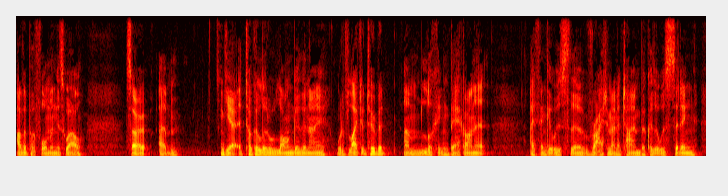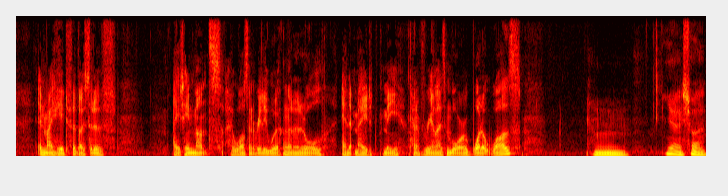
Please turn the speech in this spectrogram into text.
other performing as well. So, um, yeah, it took a little longer than I would have liked it to, but um, looking back on it, I think it was the right amount of time because it was sitting in my head for those sort of 18 months, I wasn't really working on it at all, and it made me kind of realize more of what it was. Mm. Yeah, sure.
